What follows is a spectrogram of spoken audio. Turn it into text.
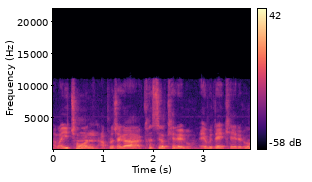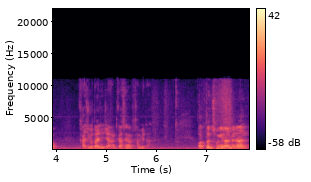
아마 이 총은 앞으로 제가 컨실 캐리로 에브리데이 캐리로 가지고 다니지 않을까 생각합니다. 어떤 총이냐면은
